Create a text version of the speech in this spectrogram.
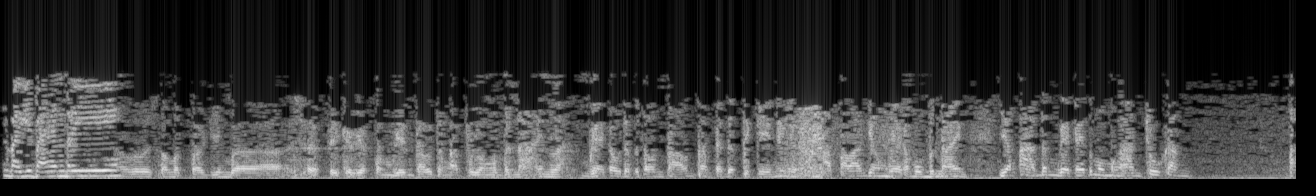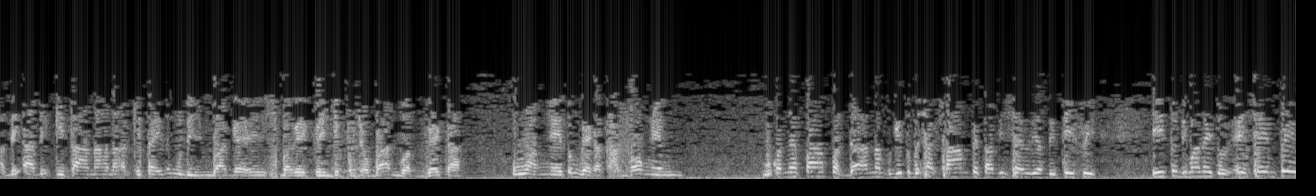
Pagi Pak Henry. Halo selamat pagi Mbak. Saya pikir ya pemerintah udah nggak perlu ngebenahin lah. Mereka udah bertahun-tahun sampai detik ini. Apalagi yang mereka mau benahin? Yang ada mereka itu mau menghancurkan Adik-adik kita, anak-anak kita ini mau sebagai, sebagai kelinci percobaan buat mereka. Uangnya itu mereka kantongin. Bukannya apa-apa, dana begitu besar. Sampai tadi saya lihat di TV Itu di mana itu? SMP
